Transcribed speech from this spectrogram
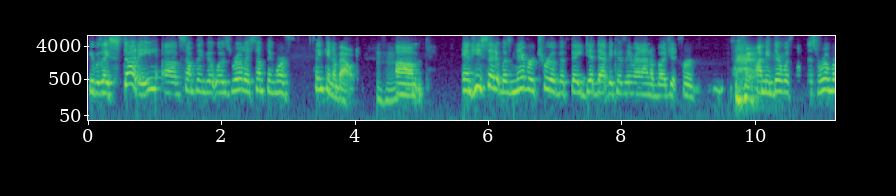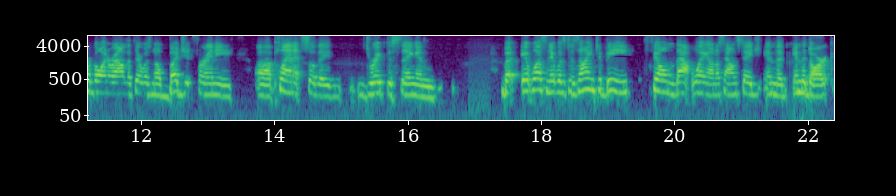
it was a study of something that was really something worth thinking about. Mhm. Um, and he said it was never true that they did that because they ran out of budget for I mean, there was this rumor going around that there was no budget for any uh, planets, so they draped this thing, and but it wasn't. It was designed to be filmed that way on a soundstage in the in the dark,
